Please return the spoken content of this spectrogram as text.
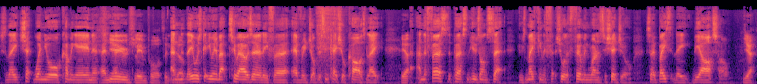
So they check when you're coming in, and and, Hugely important. and job. they always get you in about two hours early for every job, just in case your car's late. Yeah. And the first is the person who's on set, who's making the sure the filming runs to schedule. So basically, the arsehole. Yes.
